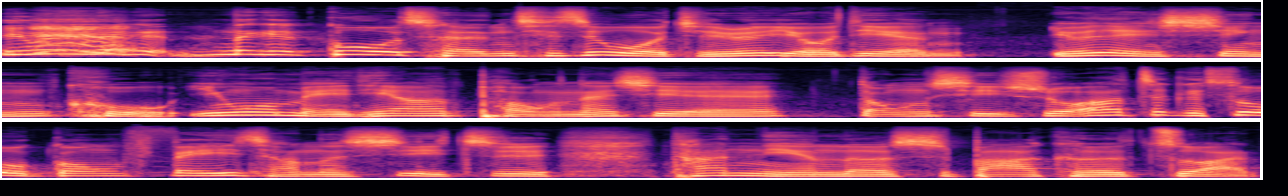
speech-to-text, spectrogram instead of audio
因为那个那个过程，其实我觉得有点有点辛苦，因为我每天要捧那些东西，说啊，这个做工非常的细致，它粘了十八颗钻。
